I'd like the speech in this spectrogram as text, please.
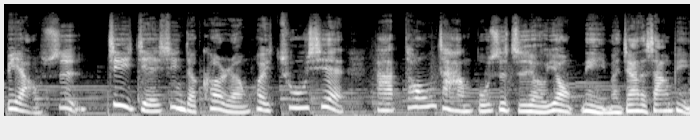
表示。季节性的客人会出现，他通常不是只有用你们家的商品，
